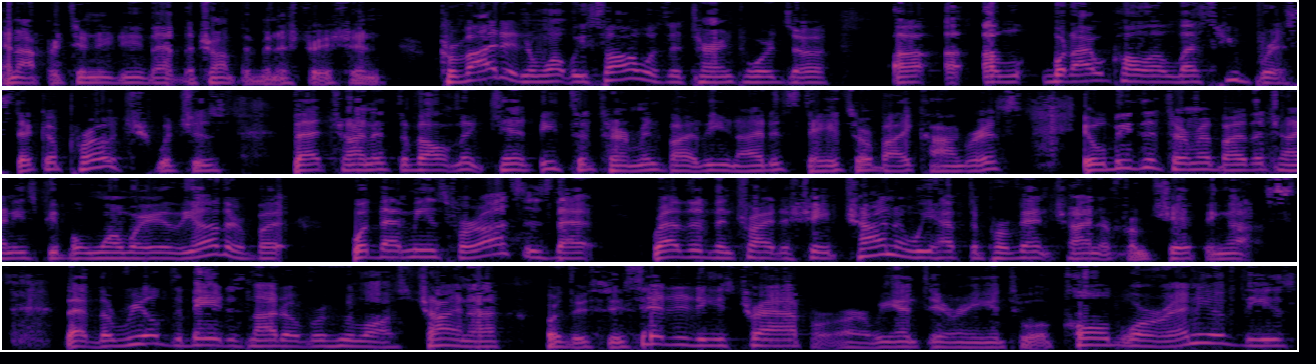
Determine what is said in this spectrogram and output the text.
and opportunity that the Trump administration provided. And what we saw was a turn towards a, a, a, a what I would call a less hubristic approach, which is that China's development can't be determined by the United States or by Congress. It will be determined by the Chinese people one way or the other. But what that means for us is that rather than try to shape China, we have to prevent China from shaping us. That the real debate is not over who lost China or the Thucydides trap or are we entering into a Cold War or any of these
